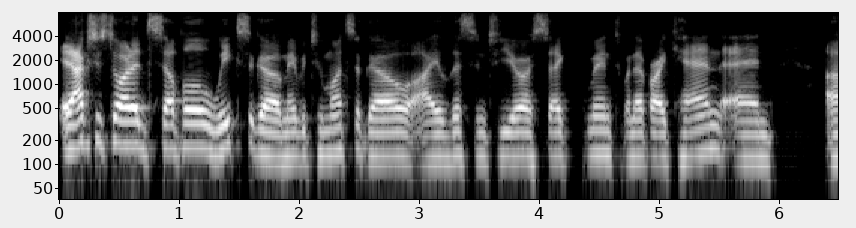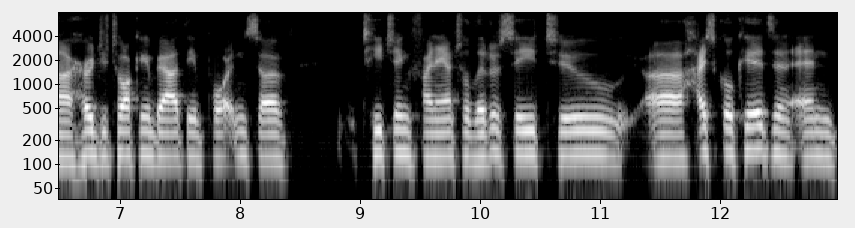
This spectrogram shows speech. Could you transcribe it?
it actually started several weeks ago, maybe two months ago. I listened to your segment whenever I can and uh, heard you talking about the importance of teaching financial literacy to uh, high school kids and, and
